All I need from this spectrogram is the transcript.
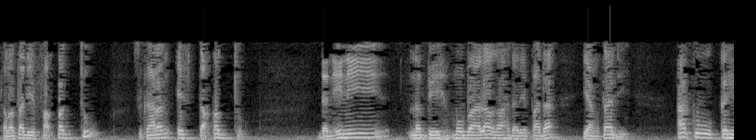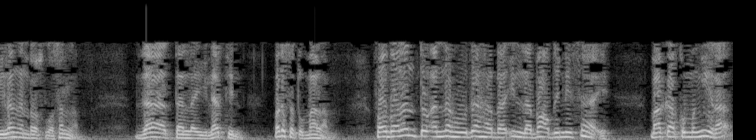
Kalau tadi faqadtu, sekarang iftaqadtu. Dan ini lebih mubalaghah daripada yang tadi. Aku kehilangan Rasulullah SAW. Zata laylatin. Pada satu malam. Fadalantu annahu dhahaba illa ba'di nisa'ih. Maka aku mengira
